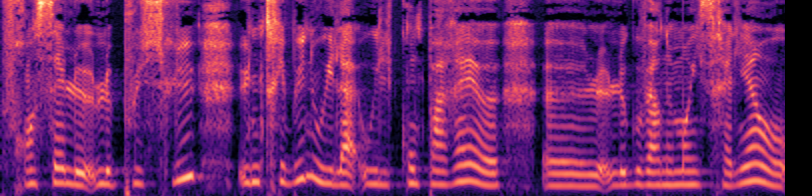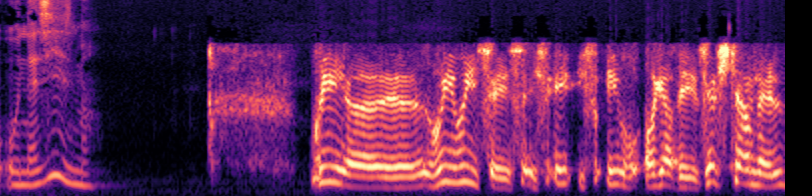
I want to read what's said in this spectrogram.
français le, plus lu, une tribune où il, a, où il comparait euh, le gouvernement israélien au nazisme. Oui, euh, oui, oui. C'est, regardez, Zef Sternel.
